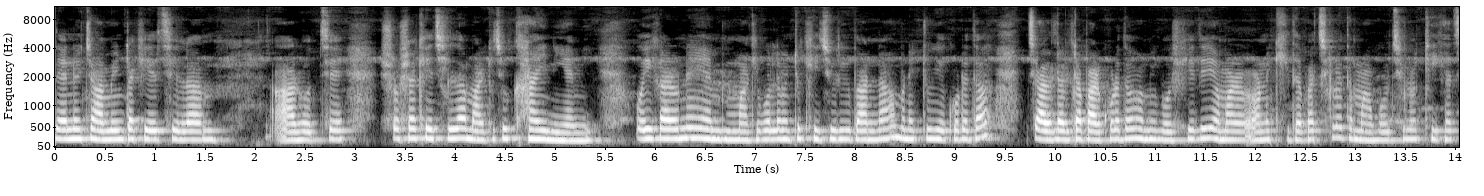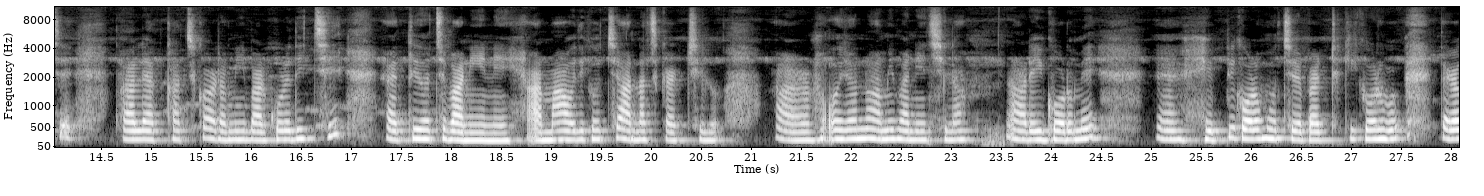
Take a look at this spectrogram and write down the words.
দেন ওই চাউমিনটা খেয়েছিলাম। আর হচ্ছে শসা খেয়েছিলাম আর কিছু খাইনি আমি। ওই কারণে মাকে বললাম, একটু খিচুড়ি বানাও মানে একটু ইয়ে করে দাও, চাল ডালটা বার করে দাও, আমি বসিয়ে দিই। আমার অনেক খিদে পাচ্ছিলো, তো মা বলছিল, ঠিক আছে, তাহলে এক কাজ কর, আমি বার করে দিচ্ছি তুই হচ্ছে বানিয়ে নে। আর মা ওইদিকে হচ্ছে আনাজ কাটছিল। আর ওই জন্য আমি বানিয়েছিলাম। আর এই গরমে হেভি গরম হচ্ছে বাট কী করব? তাকে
